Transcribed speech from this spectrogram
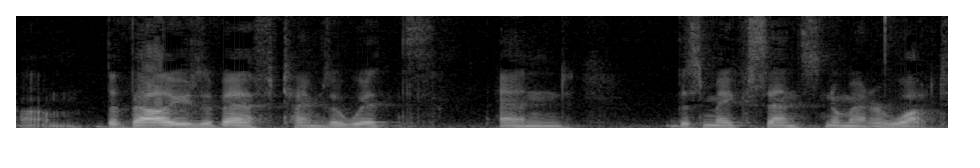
um, the values of f times the width, and this makes sense no matter what.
